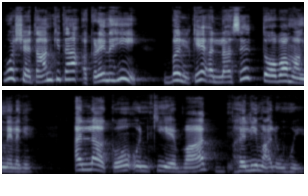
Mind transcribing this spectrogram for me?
وہ شیطان کی طرح اکڑے نہیں، بلکہ اللہ سے توبہ مانگنے لگے۔ اللہ کو ان کی یہ بات بھلی معلوم ہوئی،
